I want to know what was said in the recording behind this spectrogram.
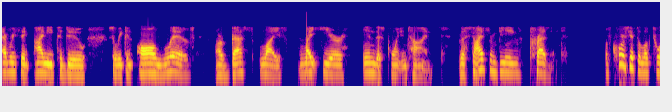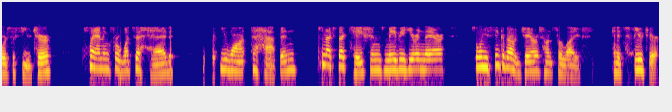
everything I need to do so we can all live our best life right here in this point in time? But aside from being present, of course, you have to look towards the future planning for what's ahead, what you want to happen, some expectations maybe here and there. So when you think about JR's Hunt for Life and its future,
